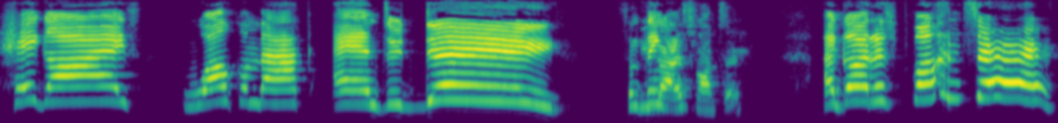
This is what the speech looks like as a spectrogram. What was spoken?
Hey guys, welcome back. And today, something You got a sponsor. I got a sponsor.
